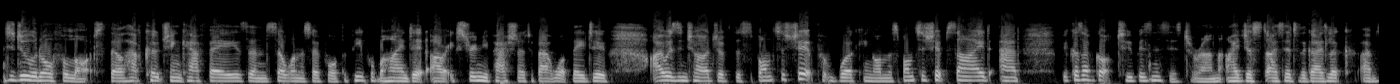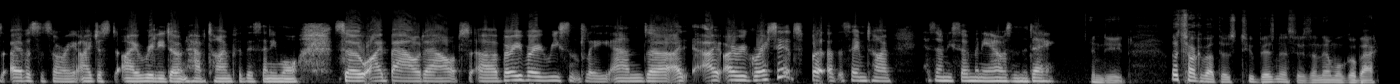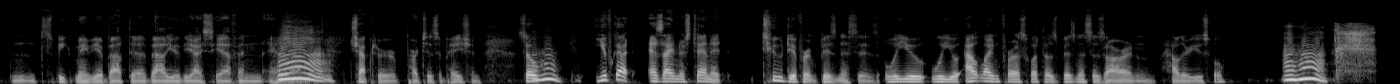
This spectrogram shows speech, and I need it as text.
to do an awful lot. They'll have coaching cafes and so on and so forth. The people behind it are extremely passionate about what they do. I was in charge of the sponsorship, working on the sponsorship side, and because I've got two businesses to run, I just I said to the guys, "Look, I'm ever so sorry. I just I really don't have time for this anymore." So I bowed out uh, very very recently, and uh, I, I I regret it, but at the same time, there's only so many hours in the day. Indeed. Let's talk about those two businesses, and then we'll go back and speak maybe about the value of the ICF and, and mm. uh, chapter participation. So mm-hmm. you've got, as I understand it, two different businesses. Will you will you outline for us what those businesses are and how they're useful? Mm-hmm.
